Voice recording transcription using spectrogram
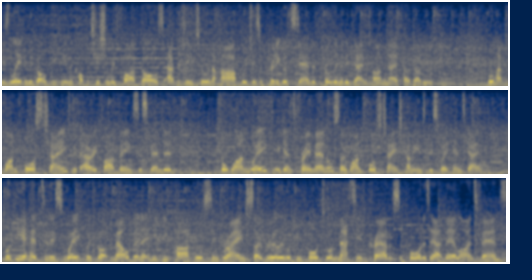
is leading the goal kicking in the competition with five goals, averaging two and a half, which is a pretty good standard for limited game time in AFLW. We'll have one force change with Ari Clarke being suspended for one week against Fremantle, so one force change coming into this weekend's game. Looking ahead to this week, we've got Melbourne at Hickey Park, Wilston Grange, so really looking forward to a massive crowd of supporters out there, Lions fans.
